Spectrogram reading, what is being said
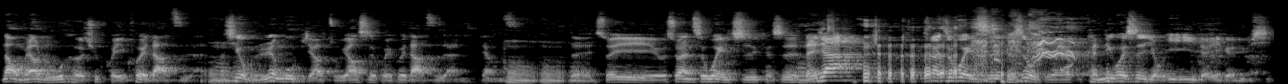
那我们要如何去回馈大自然？嗯其实我们的任务比较主要是回馈大自然这样子。嗯嗯，对，所以虽然是未知，可是、等一下，虽然是未知，可是我觉得肯定会是有意义的一个旅行。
